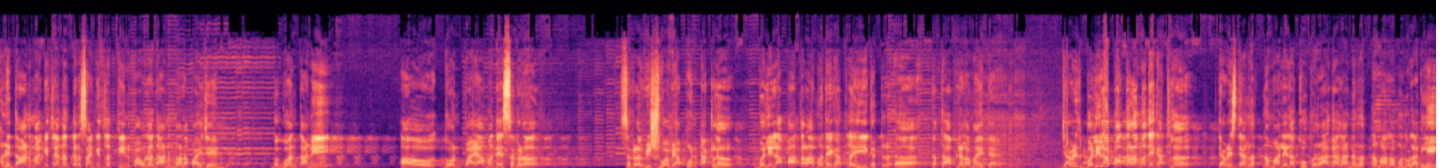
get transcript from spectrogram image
आणि दान मागितल्यानंतर सांगितलं तीन पावलं दान मला पाहिजे. भगवंतानी अहो दोन पायामध्ये सगळं सगळं विश्व व्यापून टाकलं. बलीला पाताळामध्ये घातलं ही घट कथा आपल्याला माहीत आहे. ज्यावेळेस बलीला पाताळामध्ये घातलं त्यावेळेस त्या रत्नमालेला खूप राग आला आणि रत्नमाला म्हणू लागली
